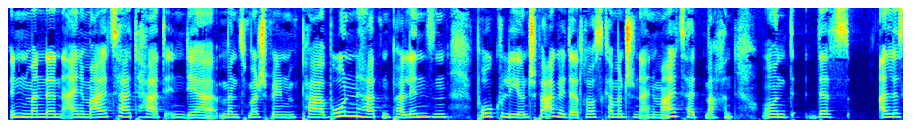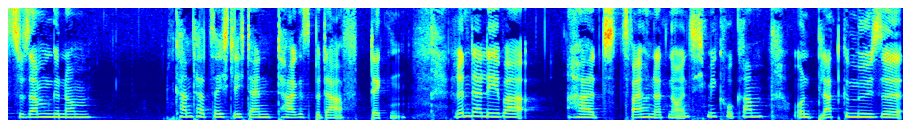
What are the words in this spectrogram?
Wenn man dann eine Mahlzeit hat, in der man zum Beispiel ein paar Bohnen hat, ein paar Linsen, Brokkoli und Spargel, daraus kann man schon eine Mahlzeit machen. Und das alles zusammengenommen kann tatsächlich deinen Tagesbedarf decken. Rinderleber hat 290 Mikrogramm und Blattgemüse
